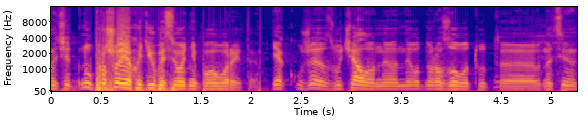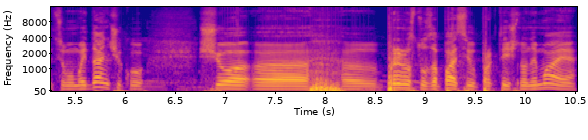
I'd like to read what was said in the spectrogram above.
Значить, ну про що я хотів би сьогодні поговорити? Як вже звучало неодноразово тут е, на цьому майданчику, що е, е, приросту запасів практично немає,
